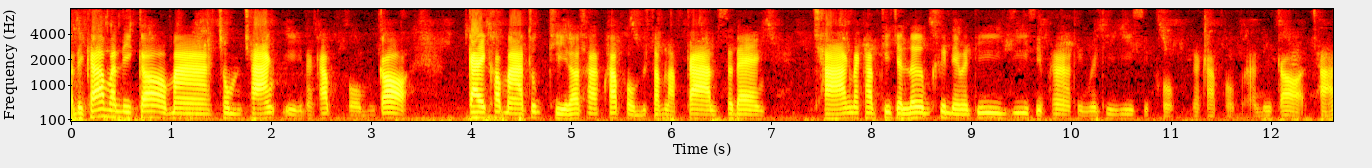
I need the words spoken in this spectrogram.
วัสดีครับวันนี้ก็มาชมช้างอีกนะครับ ผมก็ใกล้เข้ามาทุกทีแล้วครับครับผมสำหรับการแสดงช้างนะครับ ที่จะเริ่มขึ้นในวันที่ 25 ถึงวันที่ 26 นะครับ ผมอันนี้ก็ช้าง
